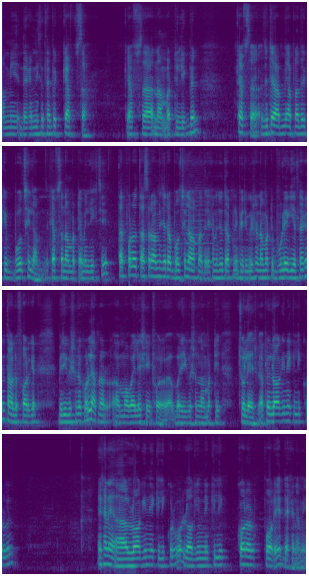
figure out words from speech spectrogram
আমি দেখেন, নিচে থাকবে ক্যাপসা ক্যাপসা নাম্বারটি লিখবেন। ক্যাপসা যেটা আমি আপনাদেরকে বলছিলাম ক্যাপসা নাম্বারটি আমি লিখছি। তারপরে তাছাড়া আমি যেটা বলছিলাম আপনাদের, এখানে যদি আপনি ভেরিফিকেশন নাম্বারটি ভুলে গিয়ে থাকেন, তাহলে ফরগেট ভেরিফিকেশনে করলে আপনার মোবাইলে সেই ভেরিফিকেশন নাম্বারটি চলে আসবে। আপনি লগ ইনে ক্লিক করবেন। এখানে লগ ইনে ক্লিক করব। লগ ইনে ক্লিক করার পরে দেখেন আমি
